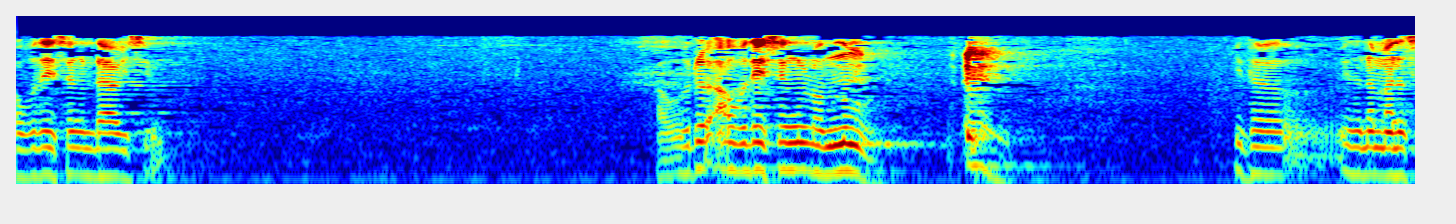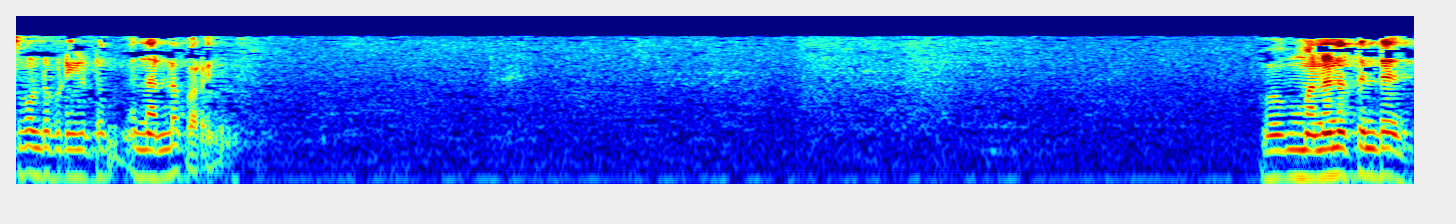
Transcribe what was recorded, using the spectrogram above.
ഔപദേശങ്ങളുടെ ആവശ്യം. ഒരു ഔപദേശങ്ങളിലൊന്നും ഇത് ഇതിനെ മനസ്സുകൊണ്ട് പിടികിട്ടും എന്നല്ല പറയുന്നു മനനത്തിന്റെ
